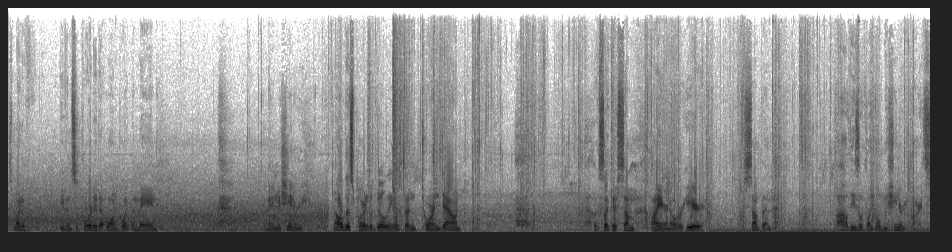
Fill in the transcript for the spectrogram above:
This might have even supported at one point the main the main machinery. And all this part of the building has been torn down. Looks like there's some iron over here or something. Oh, these look like old machinery parts.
